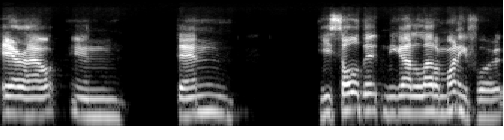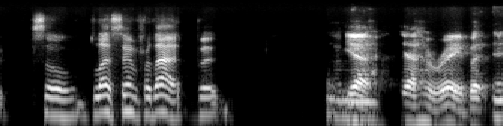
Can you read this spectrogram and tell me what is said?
air out, and then he sold it, and he got a lot of money for it. So bless him for that. But I yeah yeah hooray but in,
